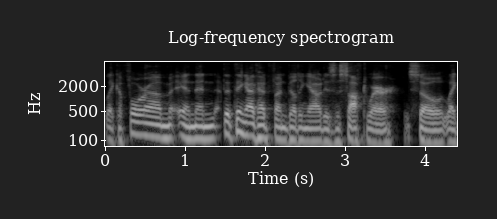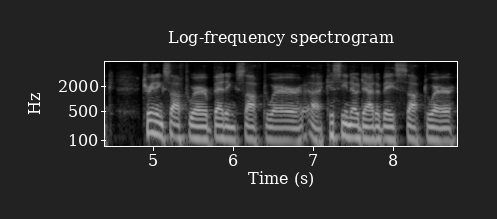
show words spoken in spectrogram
like a forum, and then the thing I've had fun building out is the software. So, like training software, betting software, uh, casino database software.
